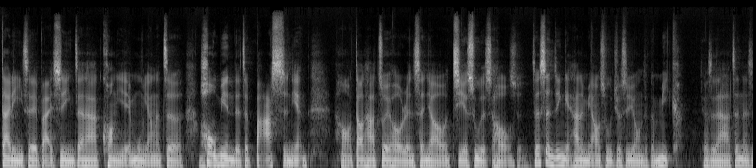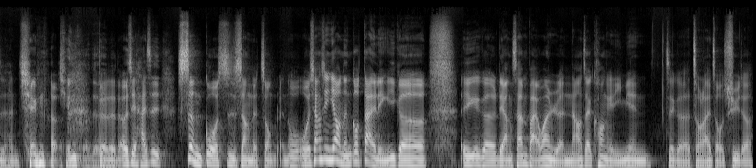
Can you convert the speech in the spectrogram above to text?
带领以色列百姓，在他旷野牧羊的这后面的这八十年，好、嗯、到他最后人生要结束的时候，是这圣经给他的描述就是用这个 meek。就是他真的是很谦和，谦和的，对对对，而且还是胜过世上的众人。我我相信要能够带领一个一个两三百万人，然后在旷野里面这个走来走去的，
